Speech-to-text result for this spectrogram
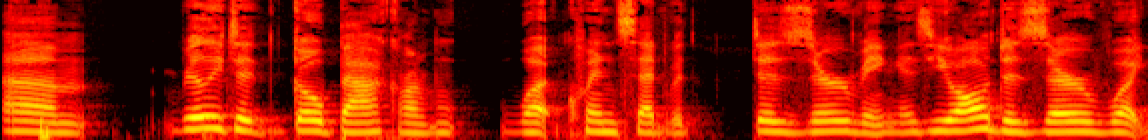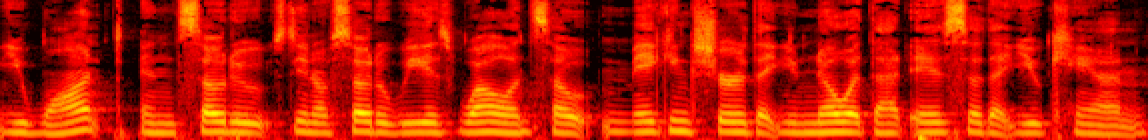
um really to go back on what quinn said with deserving is you all deserve what you want and so do you know so do we as well and so making sure that you know what that is so that you can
